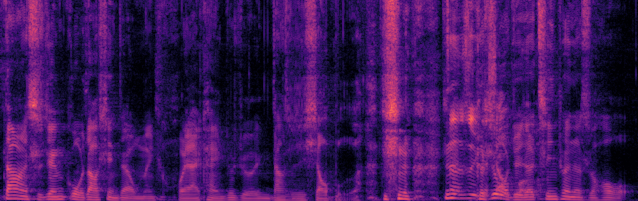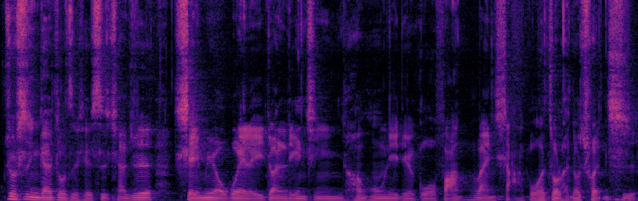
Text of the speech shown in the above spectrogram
当然时间过到现在，我们回来看，你就觉得你当时是消薄了，就是，是。可是我觉得青春的时候就是应该做这些事情啊，就是谁没有为了一段恋情轰轰烈烈过、发乱傻过、做了很多蠢事？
